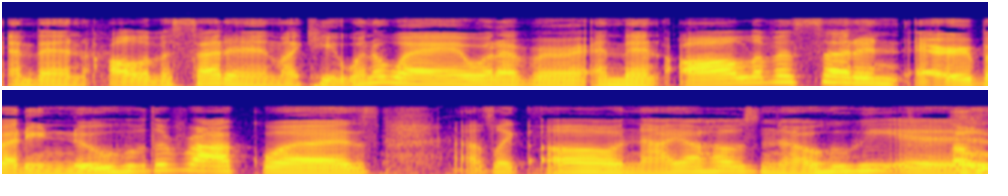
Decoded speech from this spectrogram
And then all of a sudden, like he went away whatever. And then all of a sudden, everybody knew who The Rock was. I was like, oh, now y'all hoes know who he is. Oh,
